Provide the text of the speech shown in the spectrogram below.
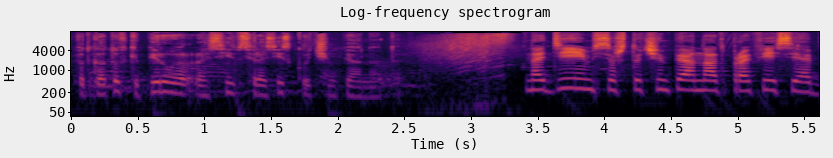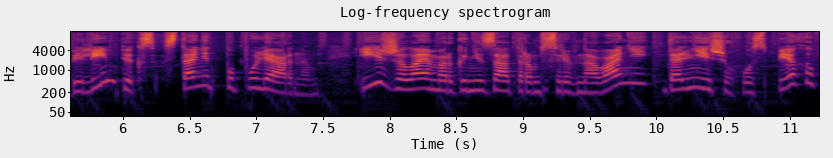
в подготовке первой России России Всероссийского чемпионата. Надеемся, что чемпионат профессии Обилимпикс станет популярным и желаем организаторам соревнований дальнейших успехов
